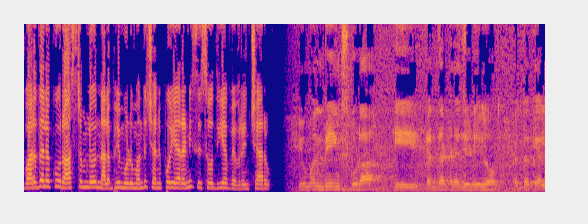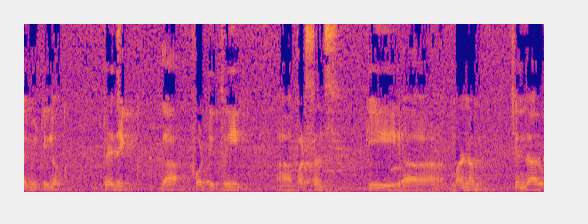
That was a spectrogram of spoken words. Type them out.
వరదలకు రాష్ట్రంలో నలభై మూడు మంది చనిపోయారని సిసోదియా వివరించారు. హ్యూమన్ బీయింగ్స్ కూడా ఈ పెద్ద ట్రెజిడీలో పెద్ద కెలమిటీలో ట్రెజిక్గా ఫార్టీ త్రీ పర్సన్స్కి మరణం చెందారు.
